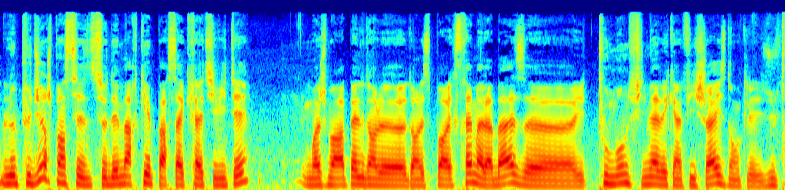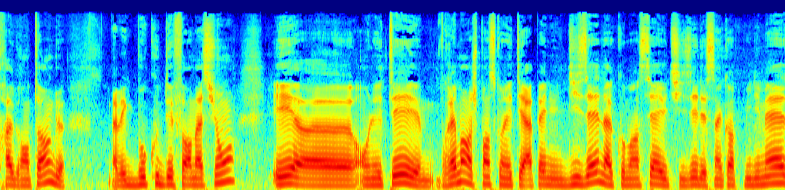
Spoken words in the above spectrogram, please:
Le plus dur, je pense, c'est de se démarquer par sa créativité. Moi, je me rappelle dans le, dans le sport extrême, à la base, euh, tout le monde filmait avec un fisheye, donc les ultra grands angles avec beaucoup de déformations. Et euh, on était vraiment, je pense qu'on était à peine une dizaine à commencer à utiliser des 50 mm,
